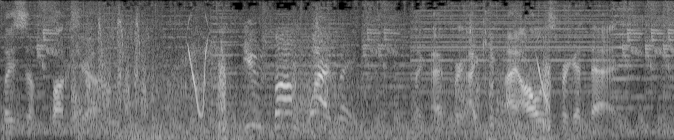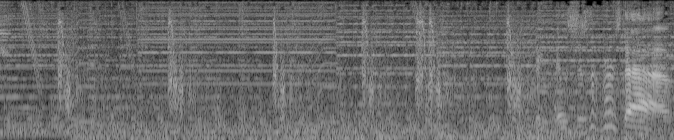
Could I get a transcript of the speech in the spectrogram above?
Place is a fuck show. Use bombs wisely. Like I for, I keep I always forget that. It was just the first half.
